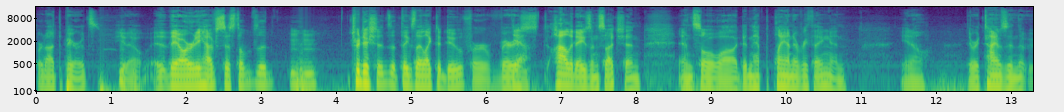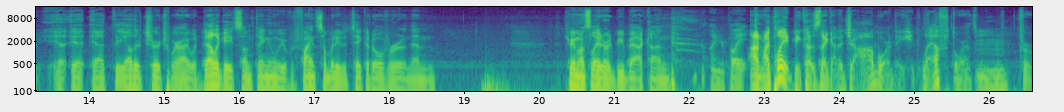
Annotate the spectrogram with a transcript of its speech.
We're not the parents. You know, they already have systems and Mm-hmm. traditions and things they like to do for various holidays and such, and and so uh, didn't have to plan everything. And you know, there were times in the at, at the other church where I would delegate something and we would find somebody to take it over, and then three months later I'd be back on on your plate. on my plate because they got a job or they left or Mm-hmm. for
